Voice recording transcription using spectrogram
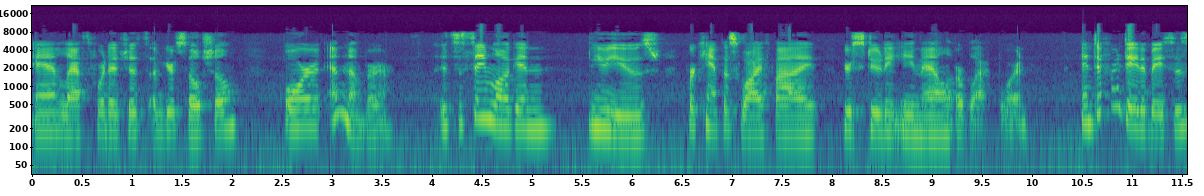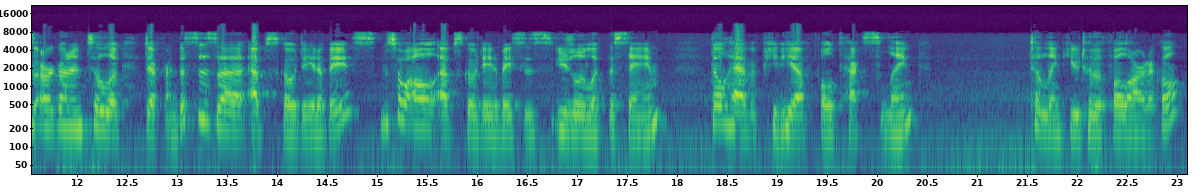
and last four digits of your social or M number. It's the same login you used for campus Wi-Fi, your student email, or Blackboard. And different databases are going to look different. This is a EBSCO database, so all EBSCO databases usually look the same. They'll have a PDF full text link to link you to the full article.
